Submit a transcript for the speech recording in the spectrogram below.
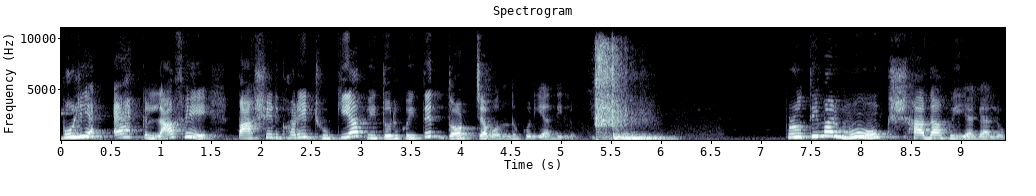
বলিয়া এক লাফে পাশের ঘরে ঢুকিয়া ভিতর হইতে দরজা বন্ধ করিয়া দিল। প্রতিমার মুখ সাদা হইয়া গেল।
